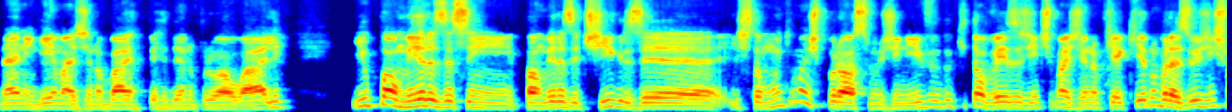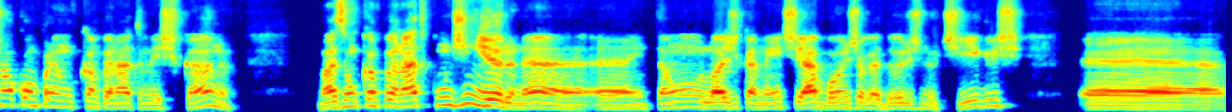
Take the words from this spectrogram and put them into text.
né? Ninguém imagina o Bayern perdendo para o Al-Ahly. E o Palmeiras, assim, Palmeiras e Tigres, é, eles estão muito mais próximos de nível do que talvez a gente imagina, porque aqui no Brasil a gente não acompanha um campeonato mexicano, mas é um campeonato com dinheiro, né? É, então, logicamente, há bons jogadores no Tigres, é,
